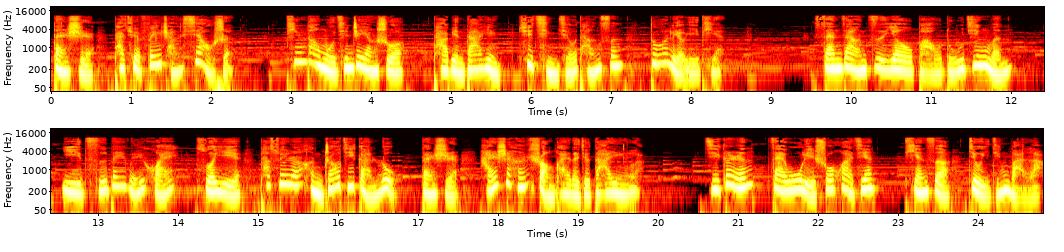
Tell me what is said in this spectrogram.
但是他却非常孝顺。听到母亲这样说，他便答应去请求唐僧多留一天。三藏自幼饱读经文，以慈悲为怀。所以他虽然很着急赶路，但是还是很爽快的就答应了。几个人在屋里说话间，天色就已经晚了。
